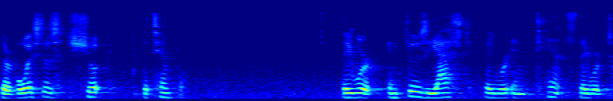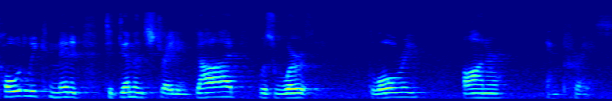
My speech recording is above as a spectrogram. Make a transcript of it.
their voices shook the temple. They were enthusiastic. They were intense. They were totally committed to demonstrating God was worthy. Glory, honor, and praise.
